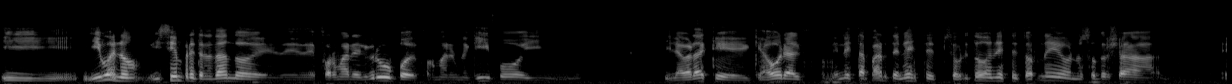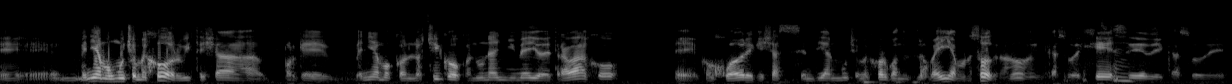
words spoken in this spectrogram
Y, y, bueno, y siempre tratando de, formar el grupo, de formar un equipo y, y la verdad es que, que, ahora en esta parte, en este, sobre todo en este torneo, nosotros ya eh, veníamos mucho mejor, viste, ya porque veníamos con los chicos con un año y medio de trabajo, eh, con jugadores que ya se sentían mucho mejor cuando los veíamos nosotros, ¿no? El caso de Gese, el caso de,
